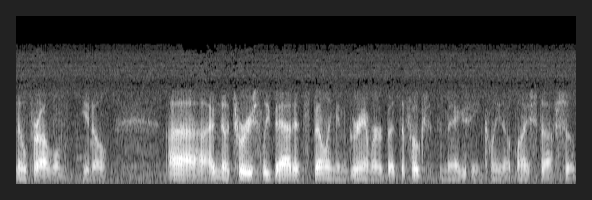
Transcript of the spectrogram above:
no problem. You know, uh, I'm notoriously bad at spelling and grammar, but the folks at the magazine clean up my stuff, so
